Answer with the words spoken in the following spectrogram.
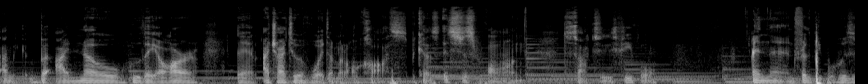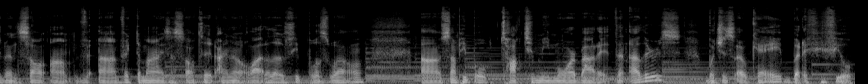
I mean, but I know who they are. And I try to avoid them at all costs because it's just wrong to talk to these people. And then for the people who's been assault, um, uh, victimized, assaulted, I know a lot of those people as well. Uh, some people talk to me more about it than others, which is okay. But if you feel,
